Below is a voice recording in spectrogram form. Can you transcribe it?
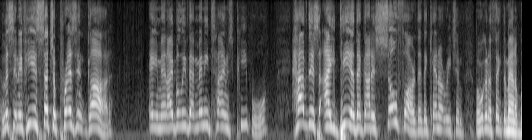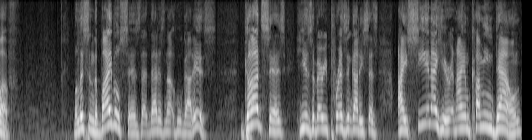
And listen, if he is such a present God, amen, I believe that many times people have this idea that God is so far that they cannot reach him, but we're going to thank the man above. But listen, the Bible says that that is not who God is. God says he is a very present God. He says, I see and I hear, and I am coming down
